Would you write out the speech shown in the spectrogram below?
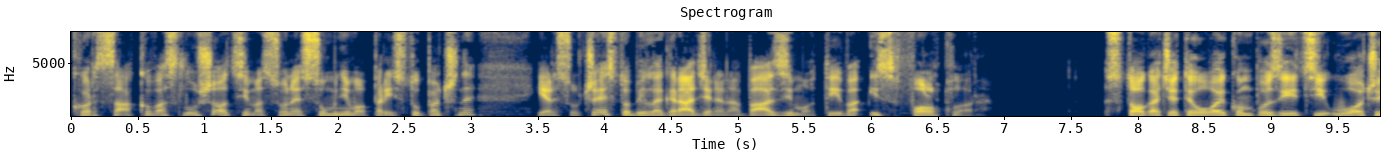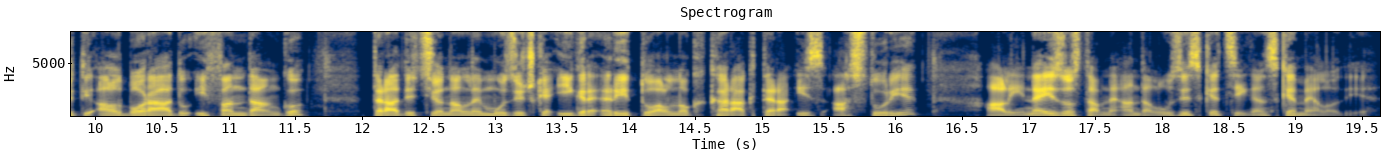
Korsakova slušaocima su nesumnjivo pristupačne, jer su često bile građene na bazi motiva iz folklora. Stoga ćete u ovoj kompoziciji uočiti alboradu i fandango, tradicionalne muzičke igre ritualnog karaktera iz Asturije, ali i neizostavne andaluzijske ciganske melodije.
